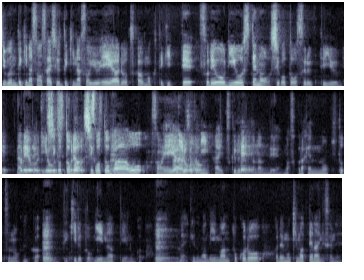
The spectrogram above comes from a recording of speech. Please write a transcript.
自分的なその最終的なそういう AR を使う目的って、それを利用しての仕事をするっていう。え、これを利用仕事場、仕事場をそのな AR 上に、はい、作るとかなんで、まあそこら辺の一つのなんかうん。できるといいなっていうのが。うん。はい。けどまだ今のところ、あれも決まってないんですよね。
